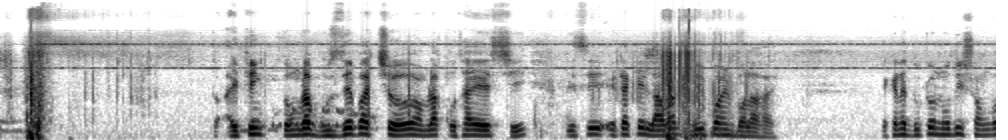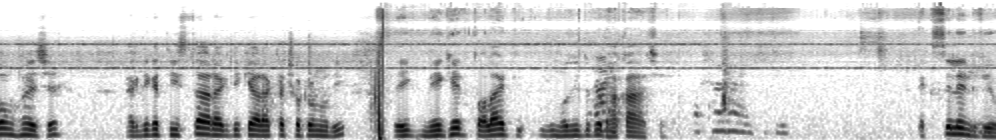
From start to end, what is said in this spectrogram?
তো আই থিঙ্ক তোমরা বুঝতে পারছ আমরা কোথায় এসেছি। এটাকে লাভার দুই পয়েন্ট বলা হয়। এখানে দুটো নদীর সঙ্গম হয়েছে। একদিকে তিস্তা আর একদিকে আর একটা ছোট নদী। এই মেঘের তলায় নদী দুটো ঢাকা আছে। এক্সেলেন্ট ভিউ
